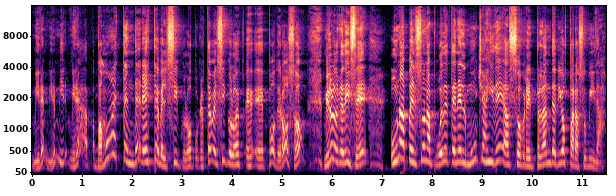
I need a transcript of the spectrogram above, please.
mire, mire, mire, mira, vamos a extender este versículo, porque este versículo es poderoso. Mire lo que dice, una persona puede tener muchas ideas sobre el plan de Dios para su vida.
